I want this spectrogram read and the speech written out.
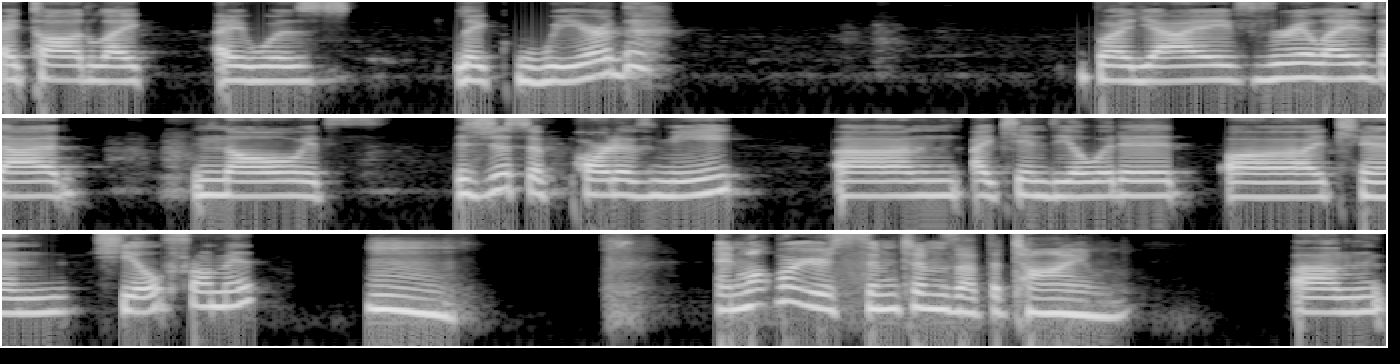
I thought like I was like weird. but yeah, I've realized that no, it's it's just a part of me. Um, I can deal with it. Uh, I can heal from it. Mm. And what were your symptoms at the time? Um,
